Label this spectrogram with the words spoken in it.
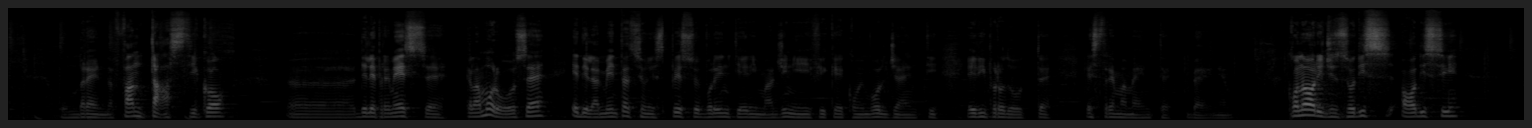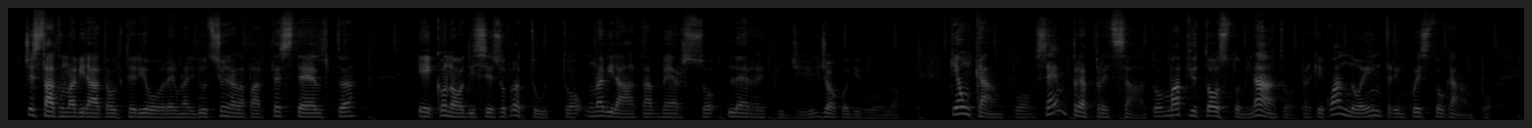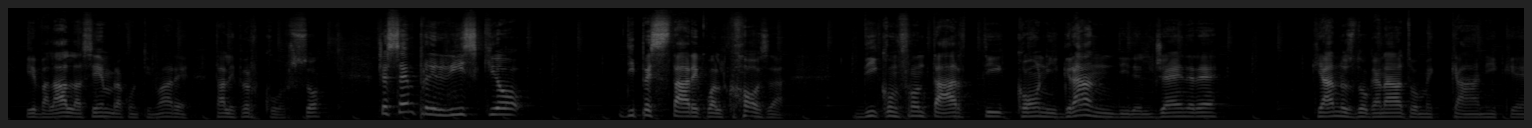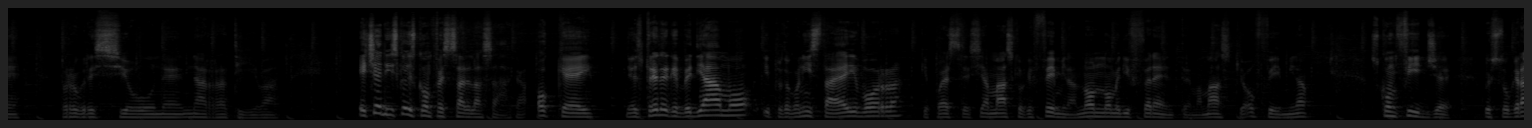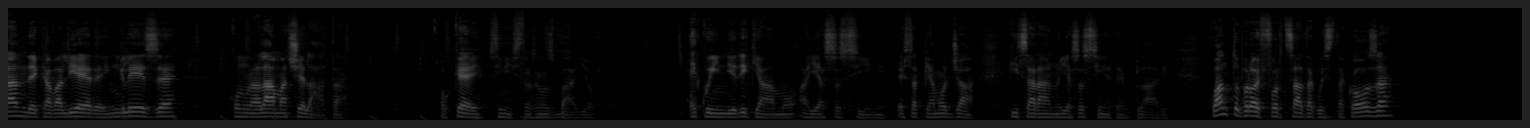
un brand fantastico, eh, delle premesse clamorose e delle ambientazioni spesso e volentieri immaginifiche, coinvolgenti e riprodotte estremamente bene. Con Origins Odyssey c'è stata una virata ulteriore, una riduzione della parte stealth e con Odyssey soprattutto una virata verso l'RPG, il gioco di ruolo, che è un campo sempre apprezzato ma piuttosto minato, perché quando entri in questo campo e Valhalla sembra continuare tale percorso, c'è sempre il rischio di pestare qualcosa, di confrontarti con i grandi del genere che hanno sdoganato meccaniche, progressione, narrativa e c'è il rischio di sconfessare la saga. Ok, nel trailer che vediamo il protagonista Eivor, che può essere sia maschio che femmina, non nome differente, ma maschio o femmina, sconfigge questo grande cavaliere inglese con una lama celata. Ok, sinistra se non sbaglio. E quindi richiamo agli assassini. E sappiamo già chi saranno gli assassini templari. Quanto però è forzata questa cosa?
